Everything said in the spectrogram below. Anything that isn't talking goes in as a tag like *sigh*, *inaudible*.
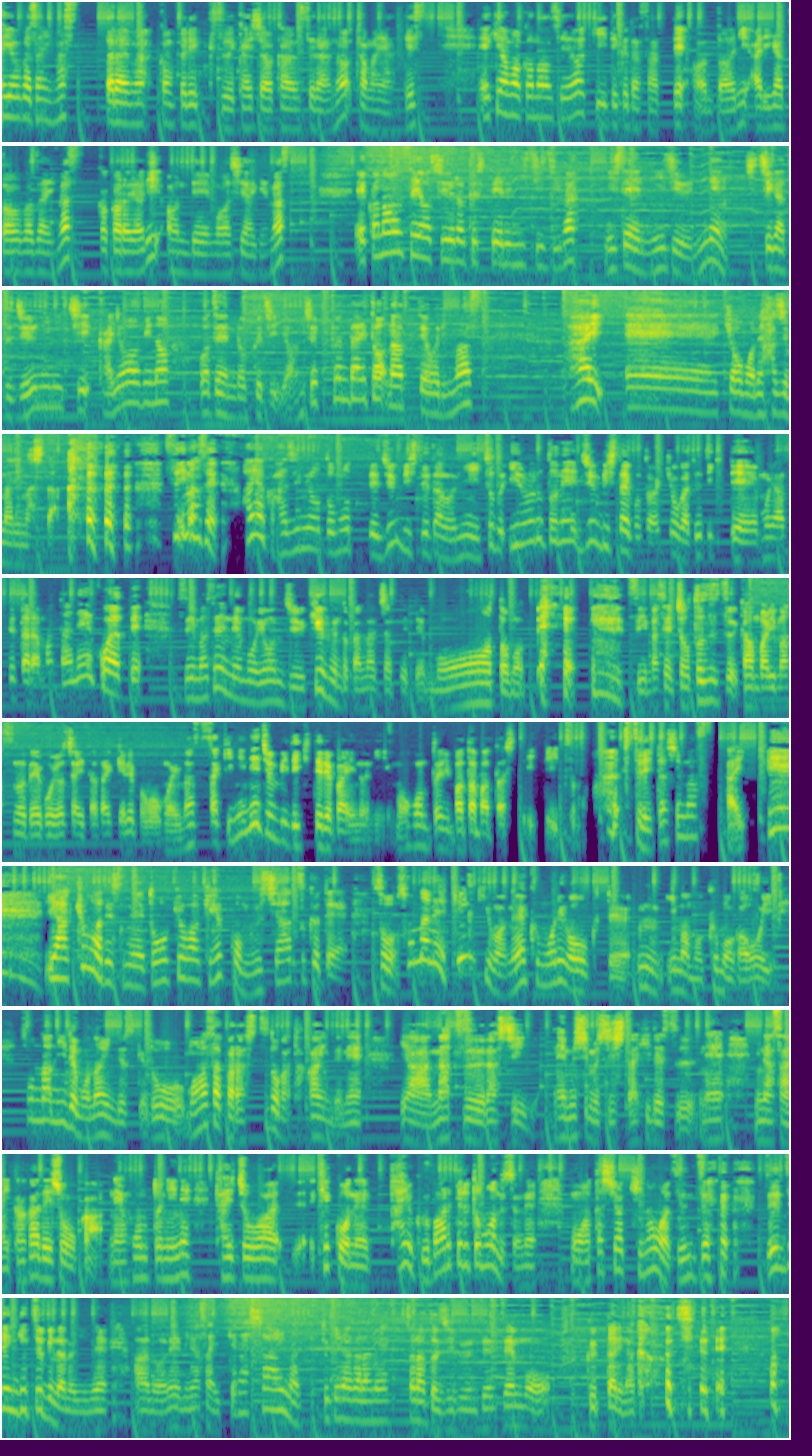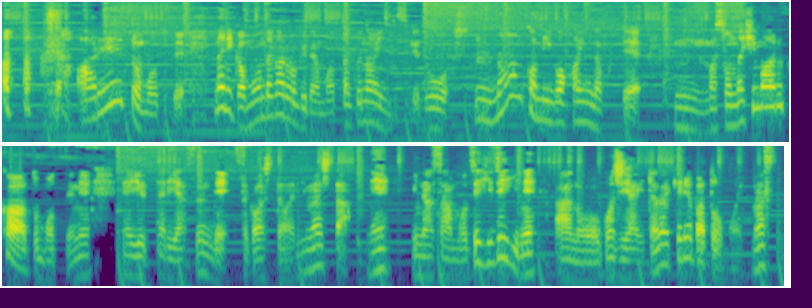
おはようございます。トラウマコンプレックス解消カウンセラーのかまやんです。え今日もこの音声を聞いてくださって本当にありがとうございます。心より御礼申し上げます。えこの音声を収録している日時は2022年7月12日火曜日の午前6時40分台となっております。はい。えー、今日もね、始まりました。*laughs* すいません。早く始めようと思って準備してたのに、ちょっといろいろとね、準備したいことが今日が出てきて、もうやってたら、またね、こうやって、すいませんね、もう49分とかになっちゃってて、もう、と思って *laughs* すいません。ちょっとずつ頑張りますので、ご容赦いただければと思います。先にね、準備できてればいいのに、もう本当にバタバタしていて、いつも *laughs* 失礼いたします。はい。いや、今日はですね、東京は結構蒸し暑くて、そう、そんなね、天気はね、曇りが多くて、うん、今も雲が多い。そんなにでもないんですけど、もう朝から湿度が高いんでね、いや夏らしい、ね、ムシムシした日ですね。皆さんいかがでしょうか？ね、本当にね、体調は結構ね、体力奪われてると思うんですよね。もう私は昨日は全然 *laughs* 全然月曜日なのにね、あのね、皆さん行ってらっしゃいなんて言っときながらね、その後自分全然もうぐったりな感じでね *laughs* あれ？と思って、何か問題があるわけでは全くないんですけど、うん、なんか身が入んなくて、うん、まあ、そんな日もあるかと思ってね、えー、ゆったり休んで過ごしておりました。ね。皆さんもぜひぜひね、あの、ご自愛いただければと思います。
